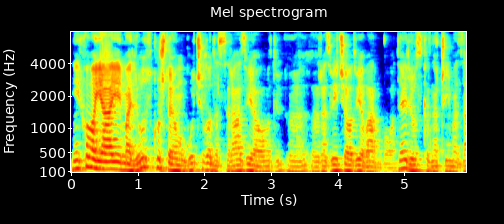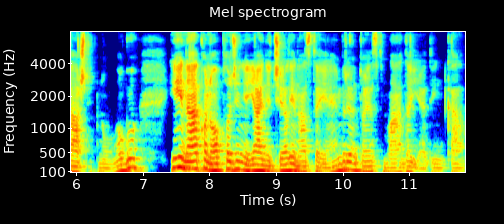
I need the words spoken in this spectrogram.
Njihovo jaje ima ljusku što je omogućilo da se razvija od, e, razviće odvija van vode, ljuska znači ima zaštitnu ulogu i nakon oplođenja jajne ćelije nastaje embrion, to jest mlada jedinka.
